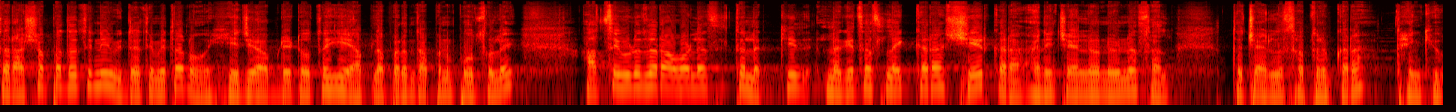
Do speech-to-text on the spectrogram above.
तर अशा पद्धतीने विद्यार्थी मित्रांनो हे जे अपडेट होतं हे आपल्यापर्यंत आपण पोहोचवलं आहे आजचा व्हिडिओ जर आवडला असेल तर नक्की लगेचच लाईक करा शेअर करा आणि चॅनलवर नवीन असाल तर चॅनल सबस्क्राईब करा. थँक्यू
